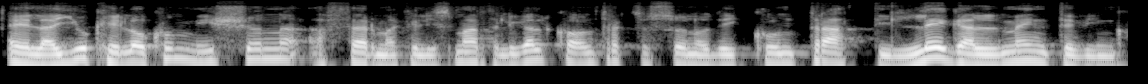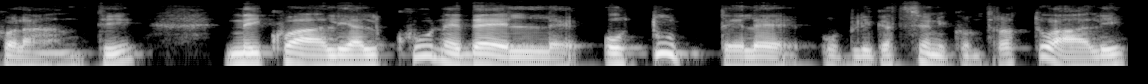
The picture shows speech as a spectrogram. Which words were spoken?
e la UK Law Commission afferma che gli smart legal contract sono dei contratti legalmente vincolanti nei quali alcune delle o tutte le obbligazioni contrattuali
